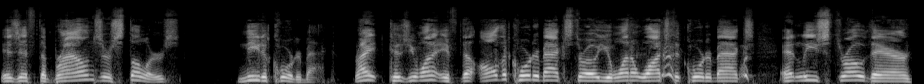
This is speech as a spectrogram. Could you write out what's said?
is if the Browns or Steelers need a quarterback. right? Because you want to, if the all the quarterbacks throw, you want to watch the quarterbacks at least throw there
